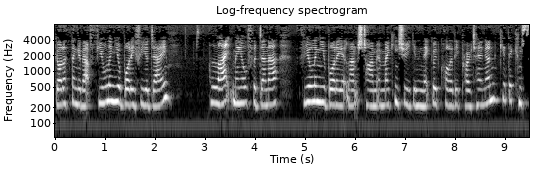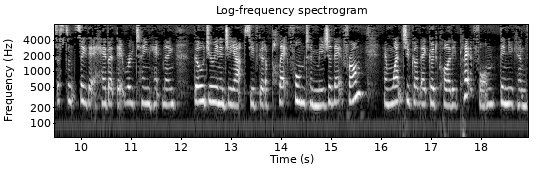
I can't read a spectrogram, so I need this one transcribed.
Got to think about fueling your body for your day light meal for dinner, fueling your body at lunchtime, and making sure you're getting that good quality protein in. Get that consistency, that habit, that routine happening. Build your energy up so you've got a platform to measure that from. And once you've got that good quality platform, then you can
